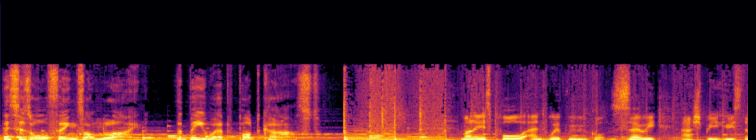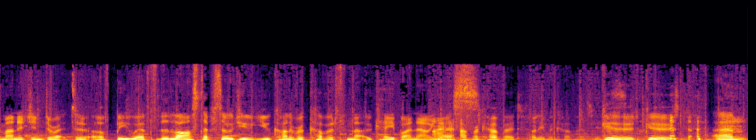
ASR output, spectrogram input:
This is All Things Online, the BWeb podcast. My name is Paul, and with me we've got Zoe Ashby, who's the managing director of BWeb. For the last episode, you, you kind of recovered from that okay by now, yes? I, have recovered, fully recovered. Yes. Good, good. um,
